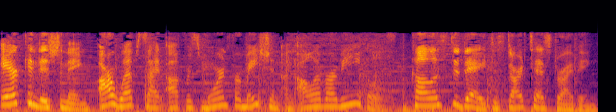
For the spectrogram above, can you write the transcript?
air conditioning. Our website offers more information on all of our vehicles. Call us today to start test driving.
